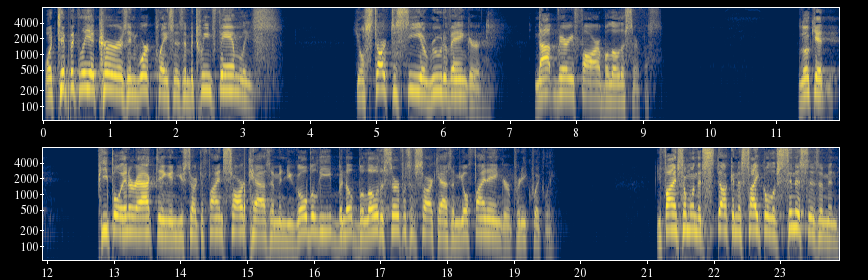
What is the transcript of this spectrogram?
what typically occurs in workplaces and between families, you'll start to see a root of anger not very far below the surface. Look at people interacting and you start to find sarcasm and you go below the surface of sarcasm, you'll find anger pretty quickly. You find someone that's stuck in a cycle of cynicism and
